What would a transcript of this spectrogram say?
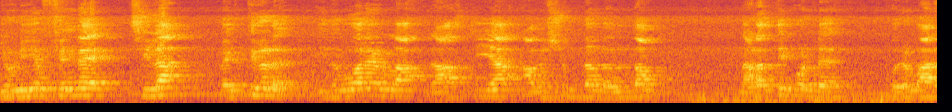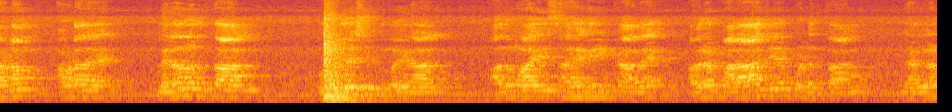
യു ഡി എഫിന്റെ ചില വ്യക്തികൾ ഇതുപോലെയുള്ള രാഷ്ട്രീയ അവിശുദ്ധ ബന്ധം നടത്തിക്കൊണ്ട് ഒരു ഭരണം അവിടെ നിലനിർത്താൻ ഉദ്ദേശിക്കുന്നതിനാൽ അതുമായി സഹകരിക്കാതെ അവരെ പരാജയപ്പെടുത്താൻ ഞങ്ങൾ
